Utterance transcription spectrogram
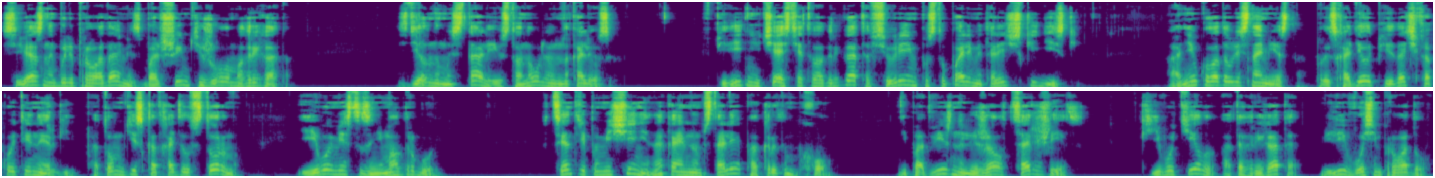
связаны были проводами с большим тяжелым агрегатом, сделанным из стали и установленным на колесах. В переднюю часть этого агрегата все время поступали металлические диски. Они укладывались на место, происходила передача какой-то энергии, потом диск отходил в сторону, и его место занимал другой. В центре помещения на каменном столе, покрытом мхом, неподвижно лежал царь-жрец, к его телу от агрегата вели восемь проводов.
